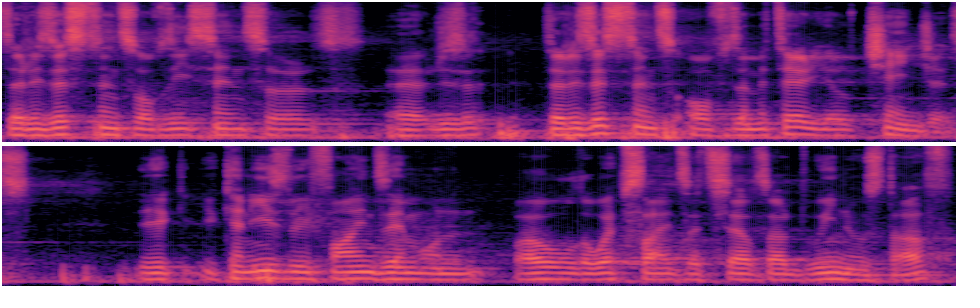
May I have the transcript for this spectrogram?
the resistance of these sensors, uh, the resistance of the material changes. You, you can easily find them on all the websites that sells Arduino stuff.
